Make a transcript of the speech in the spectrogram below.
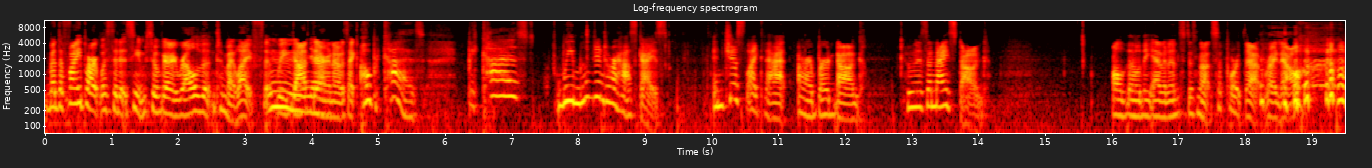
but the funny part was that it seemed so very relevant to my life that we Mm, got yeah. there and I was like, oh, because because we moved into our house, guys, and just like that, our bird dog, who is a nice dog. Although the evidence does not support that right now.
